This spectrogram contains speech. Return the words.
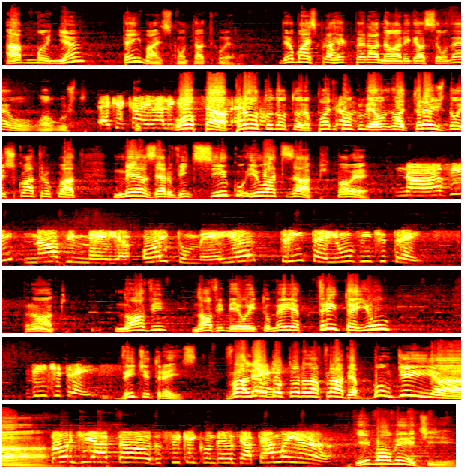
Amanhã tem mais contato com ela. Deu mais para recuperar não a ligação, né, Augusto? É que caiu a ligação. Opa, né, pronto, doutora, pode Pronto. concluir. Ó, 3244 6025 e o WhatsApp, qual é? 99686 3123. Pronto. 99686 31 23. 23. Valeu, É. doutora Ana Flávia. Bom dia! Bom dia a todos, fiquem com Deus e até amanhã. Igualmente.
